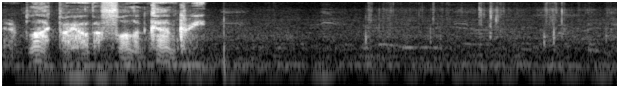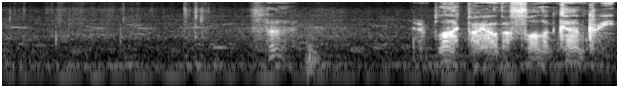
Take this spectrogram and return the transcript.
They're blocked by all the fallen concrete. Huh. They're blocked by all the fallen concrete.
